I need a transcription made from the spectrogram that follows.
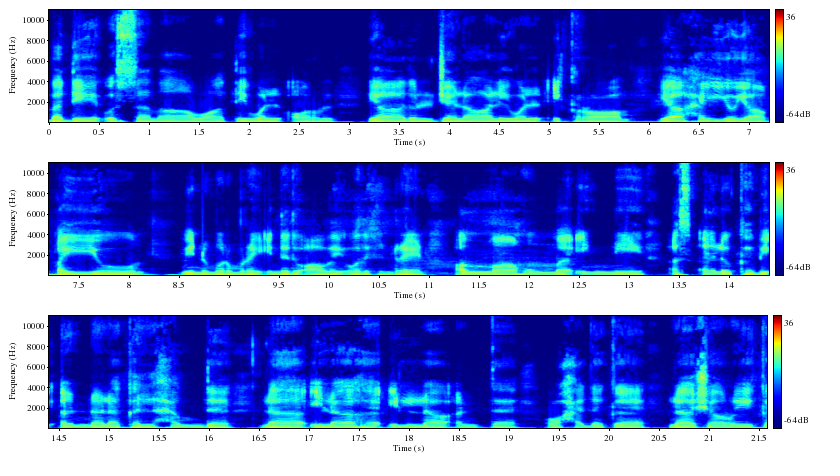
بديء السماوات والأرض يا ذو الجلال والإكرام يا حي يا قيوم மீண்டும் ஒரு முறை இந்த துஆவை ஓதுகின்றேன் அல்லாஹும்ம இன்னி அஸ்அலுக பி அன்ன லக்கல் ஹம்த லா இலாஹ இல்லா அன்த وحدك لا شريك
